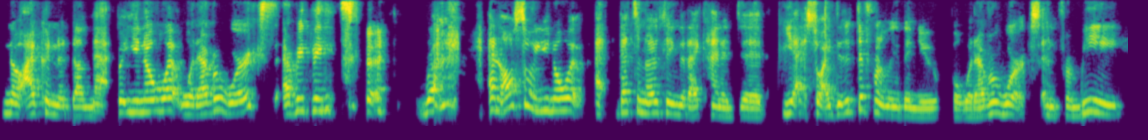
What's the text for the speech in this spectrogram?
No, I couldn't have done that. But you know what? Whatever works, everything's good. Right. And also, you know what? That's another thing that I kind of did. Yeah. So I did it differently than you, but whatever works. And for me,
